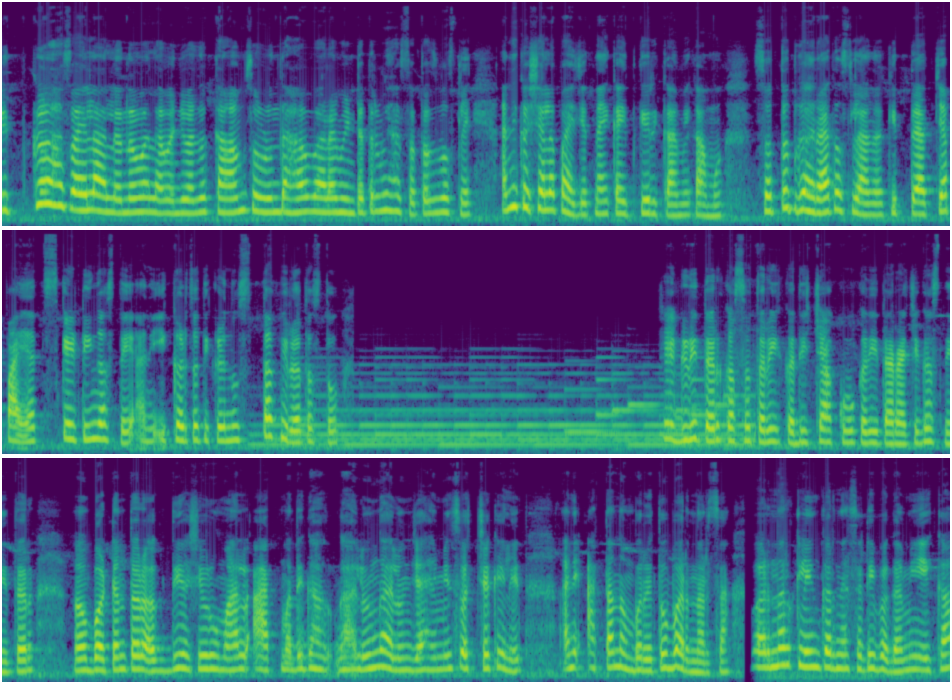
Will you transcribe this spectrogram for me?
इतकं हसायला आलं ना मला. म्हणजे माझं काम सोडून दहा बारा मिनटं तर मी हसतच बसले. आणि कशाला पाहिजेत? नाही का इतकी रिकामी कामं. सतत घरात असला ना की त्याच्या पायात स्केटिंग असते आणि इकडचं तिकडे नुसता फिरत असतो. शेगडी तर कसं तरी कधी चाकू कधी ताराची घसणी तर बटन तर अगदी अशी रुमाल आतमध्ये घा घालून घालून जे आहे मी स्वच्छ केलेत. आणि आता नंबर येतो बर्नरचा. बर्नर क्लीन करण्यासाठी बघा मी एका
